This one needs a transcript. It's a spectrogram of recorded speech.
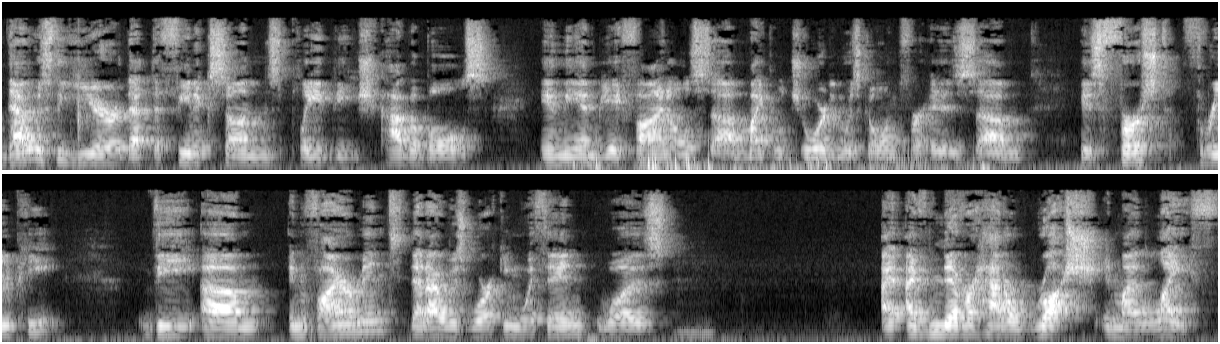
that was the year that the Phoenix Suns played the Chicago Bulls in the NBA Finals. Uh, Michael Jordan was going for his um, his first three-peat. The um, environment that I was working within was I, have never had a rush in my life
